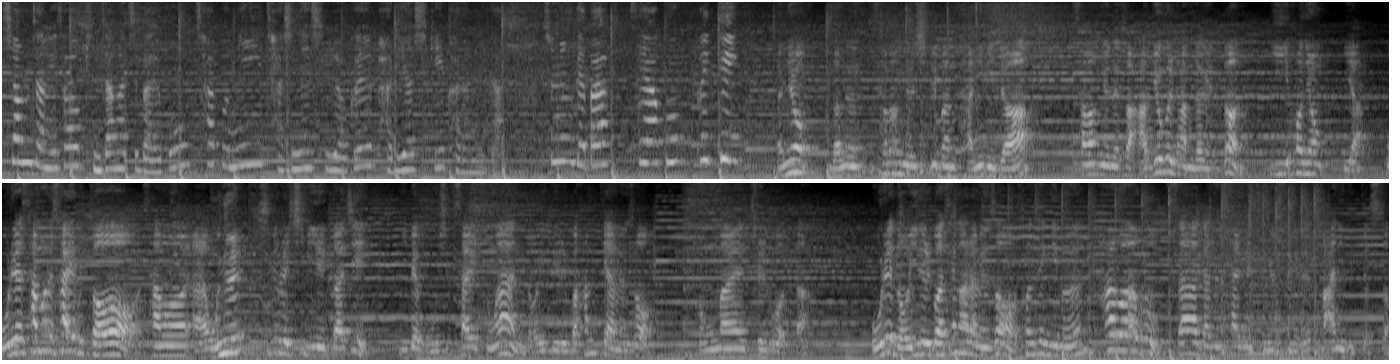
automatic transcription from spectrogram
시험장에서 긴장하지 말고 차분히 자신의 실력을 발휘하시기 바랍니다. 수능 대박 새하고 화이팅! 안녕. 나는 3학년 12반 담임이자 3학년에서 악역을 담당했던 이헌영이야. 올해 3월 4일부터 3월 아, 오늘 11월 12일까지 254일 동안 너희들과 함께하면서 정말 즐거웠다. 올해 너희들과 생활하면서 선생님은 하루하루 쌓아가는 삶의 중요성에 대해서 많이 느꼈어.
